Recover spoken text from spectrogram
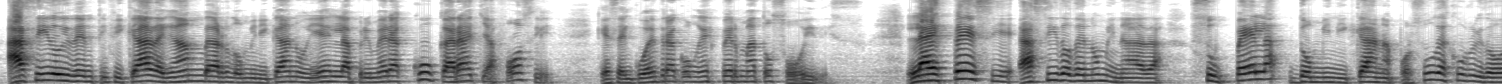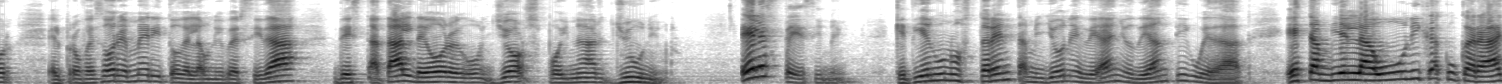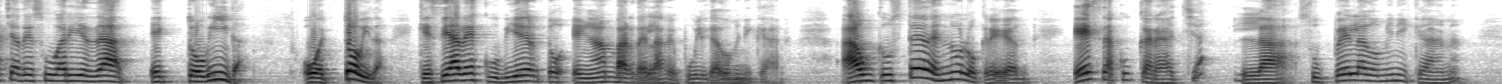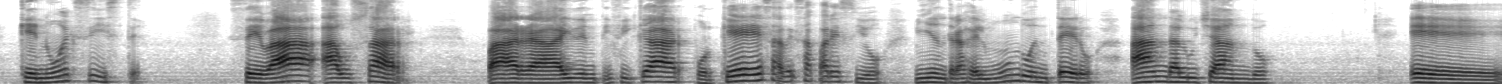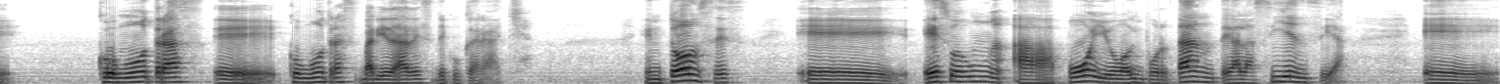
ha sido identificada en ámbar dominicano y es la primera cucaracha fósil que se encuentra con espermatozoides. La especie ha sido denominada Supela dominicana por su descubridor, el profesor emérito de la Universidad Estatal de Oregon, George Poinar Jr. El espécimen que tiene unos 30 millones de años de antigüedad, es también la única cucaracha de su variedad, ectovida o ectóvida, que se ha descubierto en ámbar de la República Dominicana. Aunque ustedes no lo crean, esa cucaracha, la supela dominicana, que no existe, se va a usar para identificar por qué esa desapareció mientras el mundo entero anda luchando eh, con, otras, eh, con otras variedades de cucaracha. Entonces, eh, eso es un apoyo importante a la ciencia que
